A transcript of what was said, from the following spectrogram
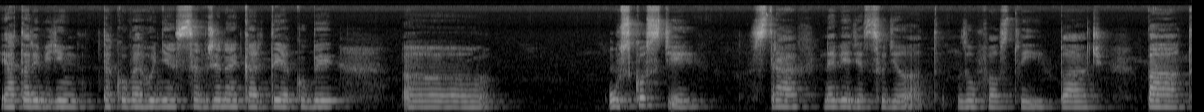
Já tady vidím takové hodně sevřené karty, jakoby uh, úzkosti, strach, nevědět, co dělat, zoufalství, pláč, pád,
